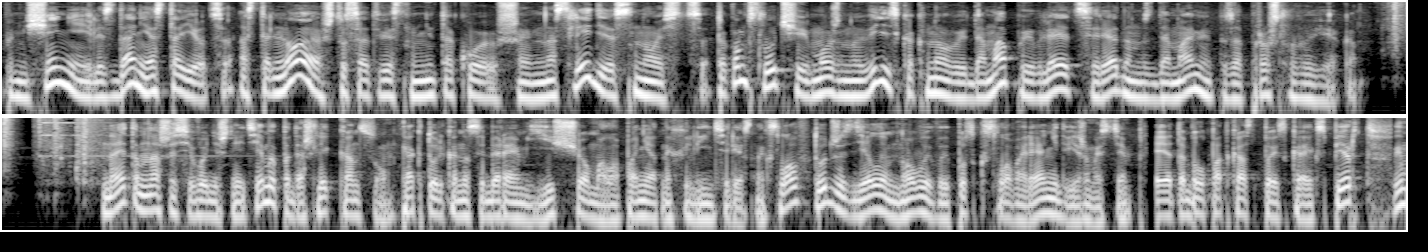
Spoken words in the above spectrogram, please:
помещение или здание остается. Остальное, что, соответственно, не такое уж и наследие, сносится. В таком случае можно увидеть, как новые дома появляются рядом с домами позапрошлого века. На этом наши сегодняшние темы подошли к концу. Как только насобираем еще малопонятных или интересных слов, тут же сделаем новый выпуск словаря недвижимости. Это был подкаст «ПСК Эксперт» и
